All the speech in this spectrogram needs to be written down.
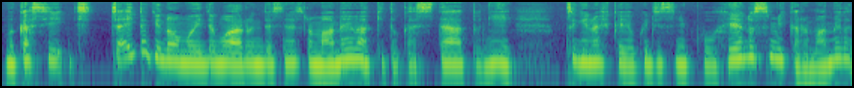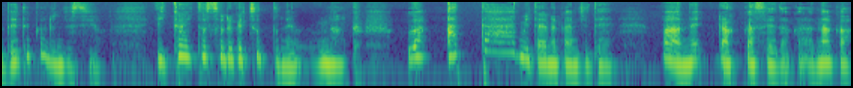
昔、ちっちゃい時の思い出もあるんですね。その豆まきとかした後に、次の日か翌日にこう、部屋の隅から豆が出てくるんですよ。意外とそれがちょっとね、なんか、うわ、あったーみたいな感じで、まあね、落花生だから、なんか、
